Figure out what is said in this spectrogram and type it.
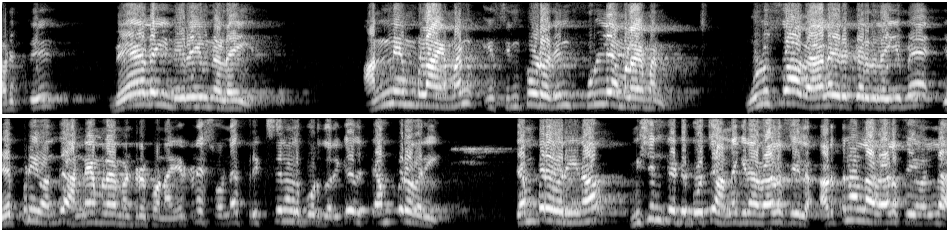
அடுத்து வேலை நிறைவு நிலை. Unemployment is included in full employment முழுசா வேலை இருக்கிறதுலையுமே எப்படி வந்து அன்எம்ப்ளாய்மெண்ட் இருக்கும்? நான் ஏற்கனவே சொன்னேன் ஃபிரிக்ஷனல் பொறுத்த வரைக்கும் அது டெம்பரவரி டெம்பரவரினா மிஷின் கெட்டு போச்சு அன்னைக்கு நான் வேலை செய்யல. அடுத்த நாள் நான் வேலை செய்யல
